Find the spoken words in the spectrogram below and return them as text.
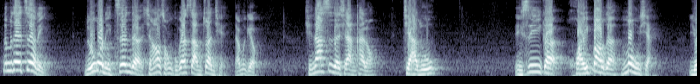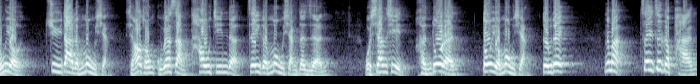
那么在这里，如果你真的想要从股票市场赚钱，能不能给我？请大家试着想想看喽。假如你是一个怀抱着梦想、拥有巨大的梦想，想要从股票市场掏金的这个梦想的人，我相信很多人都有梦想，对不对？那么。在这个盘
